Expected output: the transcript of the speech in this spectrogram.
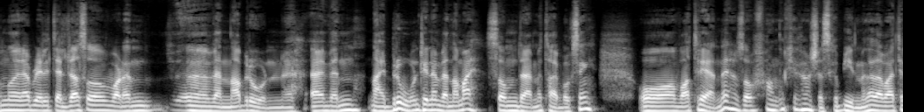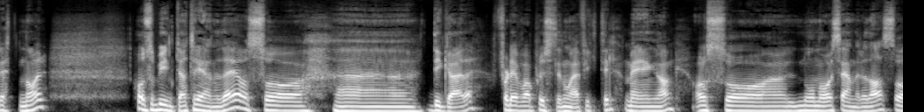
når jeg ble litt eldre, så var det en øh, venn av broren eh, venn, Nei, broren til en venn av meg som drev med thaiboksing og var trener. Og så faen, ok, kanskje jeg skal begynne med det. Da var jeg 13 år. Og så begynte jeg å trene det, og så eh, digga jeg det. For det var plutselig noe jeg fikk til med en gang. Og så noen år senere da, så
